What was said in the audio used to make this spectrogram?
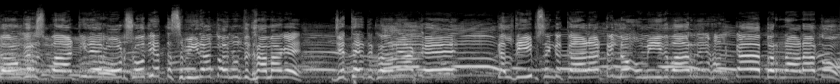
ਕਾਂਗਰਸ ਪਾਰਟੀ ਦੇ ਰੋਡ ਸ਼ੋਅ ਦੀਆਂ ਤਸਵੀਰਾਂ ਤੁਹਾਨੂੰ ਦਿਖਾਵਾਂਗੇ। ਜਿੱਥੇ ਦਿਖਾਉਣੇ ਆ ਕਿ ਕੁਲਦੀਪ ਸਿੰਘ ਕਾਲਾ ਢਿੱਲੋਂ ਉਮੀਦਵਾਰ ਨੇ ਹਲਕਾ ਬਰਨਾਲਾ ਤੋਂ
